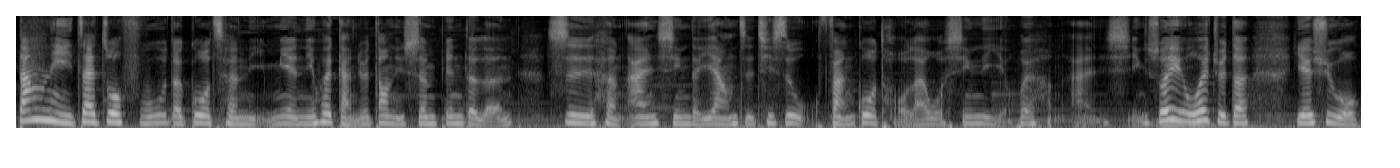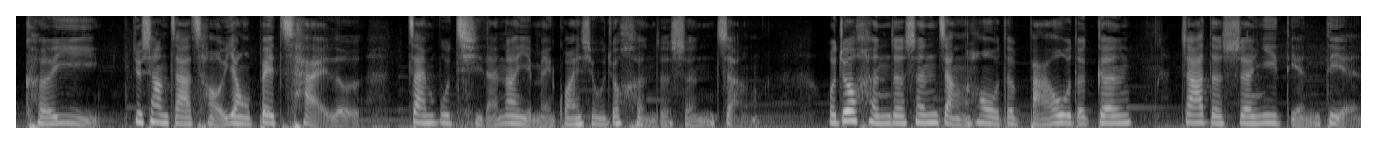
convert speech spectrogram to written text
当你在做服务的过程里面，你会感觉到你身边的人是很安心的样子。其实反过头来，我心里也会很安心。所以我会觉得，也许我可以就像杂草一样，我被踩了站不起来，那也没关系，我就横着生长，我就横着生长，然后我的把我的根扎得深一点点，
